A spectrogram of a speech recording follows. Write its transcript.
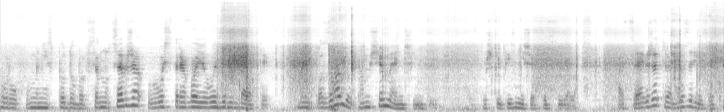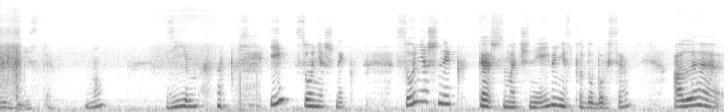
гороху мені сподобався. Ну це вже ось треба його зрізати. Ну, позаду там ще меншенький. Трошки пізніше посіяла. А це вже треба зрізати і з'їсти. Ну, з'їм. І соняшник. Соняшник теж смачний, мені сподобався. Але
